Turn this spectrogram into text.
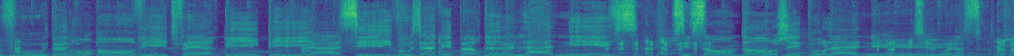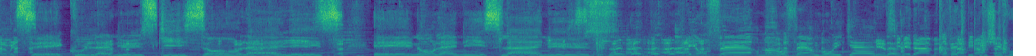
vous donneront envie de faire pipi. Ah, si vous avez peur de l'anis, c'est sans danger pour l'anus. Le voilà. Le voilà, oui. C'est cool l'anus qui sent l'anis et non l'anis l'anus. Allez, on ferme. On ferme. Bon week-end. Merci, mesdames. Faites pipi chez vous.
